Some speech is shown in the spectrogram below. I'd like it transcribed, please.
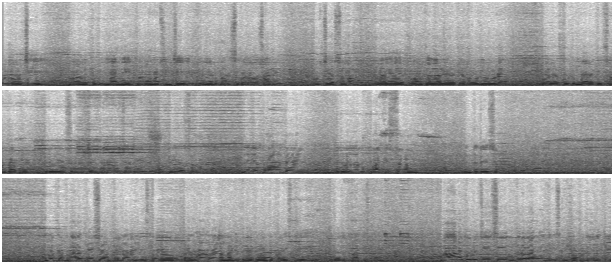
కూడా వచ్చి వాళ్ళ కుటుంబాన్ని పరామర్శించి వెళ్ళిన పరిస్థితి కూడా ఒకసారి గుర్తు చేస్తున్నాం. అలాగే పవన్ కళ్యాణ్ గారు అయితే రోజు కూడా వాళ్ళ కుటుంబాలకి సంతాపం తెలియజేసే విషయం కూడా ఒకసారి గుర్తు చేస్తున్నాం. ఎందుకు చెప్తున్నామంటే ఈరోజు పాకిస్తాన్ ఇంత దేశం. యొక్క భారతదేశం కళ్ళెర చేస్తే పగబాగా మండిపోయేటువంటి పరిస్థితి ఈరోజు పాకిస్తాన్. పాలకులు చేసి ఉగ్రవాదులు చేసిన తప్పుదాలకి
